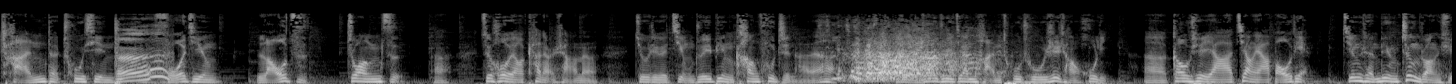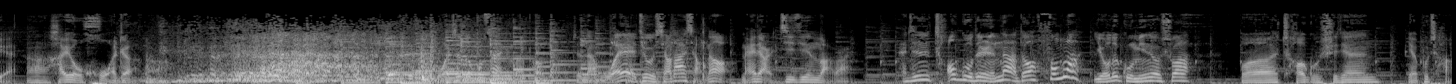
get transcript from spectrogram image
禅的初心，佛经，老子，庄子啊，最后要看点啥呢？就这个颈椎病康复指南啊，还有腰椎间盘突出日常护理呃，高血压降压宝典、精神病症状学啊，还有活着。我这都不算什么，朋友，真的，我也就小打小闹，买点基金玩玩。哎，这炒股的人呐，都要疯了。有的股民就说了，我炒股时间也不长，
